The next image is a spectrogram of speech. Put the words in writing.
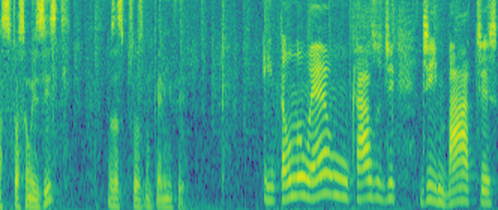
a situação existe, mas as pessoas não querem ver. Então não é um caso de, de embates,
